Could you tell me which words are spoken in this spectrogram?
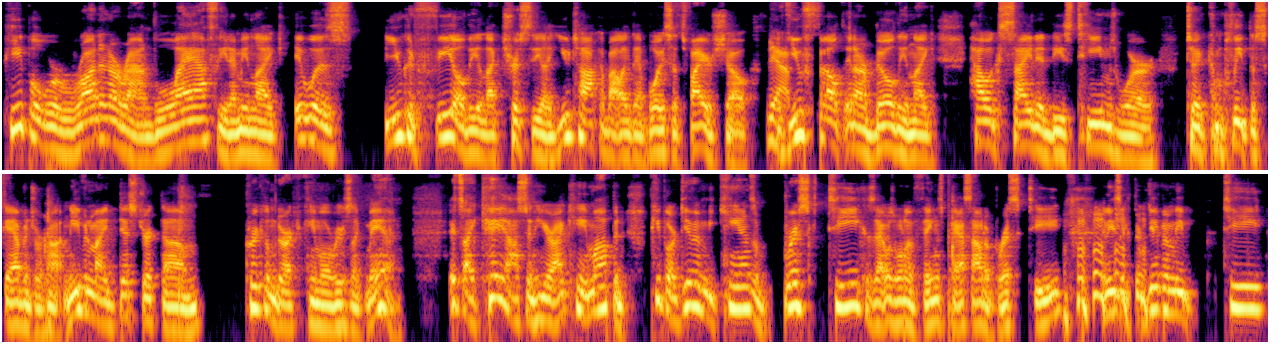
People were running around laughing. I mean, like it was you could feel the electricity. Like you talk about like that Boysetsfire show. Yeah. Like you felt in our building like how excited these teams were to complete the scavenger hunt. And even my district um, curriculum director came over. He's like, man, it's like chaos in here. I came up and people are giving me cans of brisk tea because that was one of the things, pass out a brisk tea. and he's like, they're giving me tea.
